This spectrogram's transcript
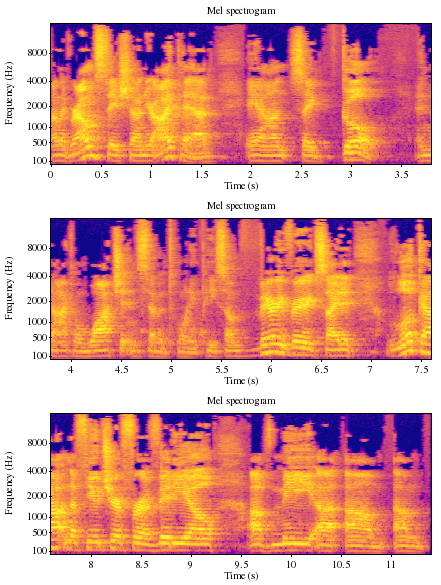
on the ground station on your iPad and say go. And now I can watch it in 720p. So I'm very, very excited. Look out in the future for a video of me uh, um, um,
